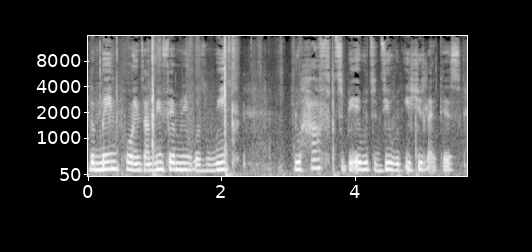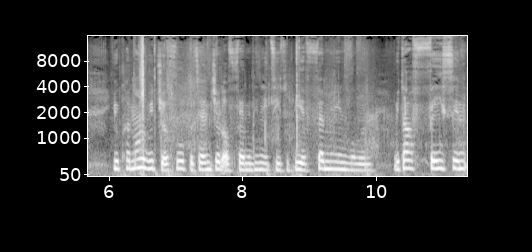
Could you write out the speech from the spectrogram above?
the main point and being feminine was weak you have to be able to deal with issues like this you cannot reach your full potential of femininity to be a feminine woman without facing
